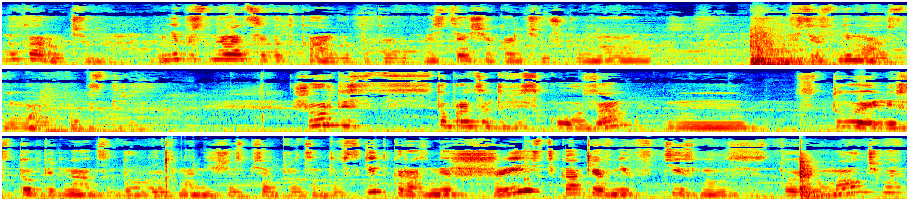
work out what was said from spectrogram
Ну, короче, мне просто нравится его ткань, вот такая вот блестящая кольчушка. Но все, снимаю, снимаю побыстрее. Шорты 100% вискоза. Стоили 115 долларов, на них сейчас 50% скидка. Размер 6. Как я в них втиснулась, история умалчивает.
